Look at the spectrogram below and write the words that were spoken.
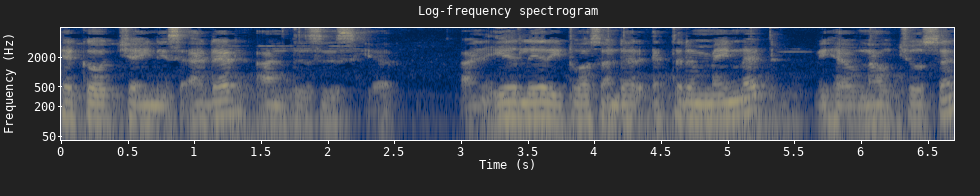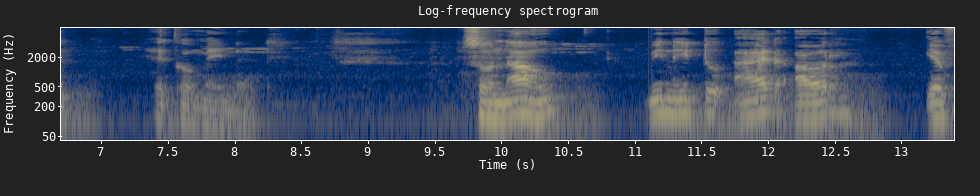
Heco chain is added and this is here. And earlier it was under ethereum mainnet. We have now chosen Heco mainnet. So now we need to add our F,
